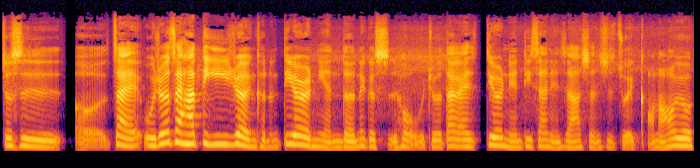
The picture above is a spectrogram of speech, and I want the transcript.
就是呃，在我觉得在他第一任可能第二年的那个时候，我觉得大概第二年第三年是他身世最高，然后又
